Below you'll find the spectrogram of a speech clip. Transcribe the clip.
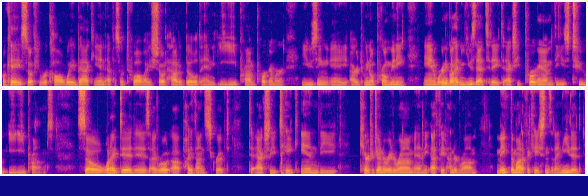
Okay, so if you recall way back in episode 12, I showed how to build an EEPROM programmer using a Arduino Pro Mini, and we're going to go ahead and use that today to actually program these two EEPROMs. So what I did is I wrote a Python script to actually take in the character generator ROM and the F800 ROM, make the modifications that I needed,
